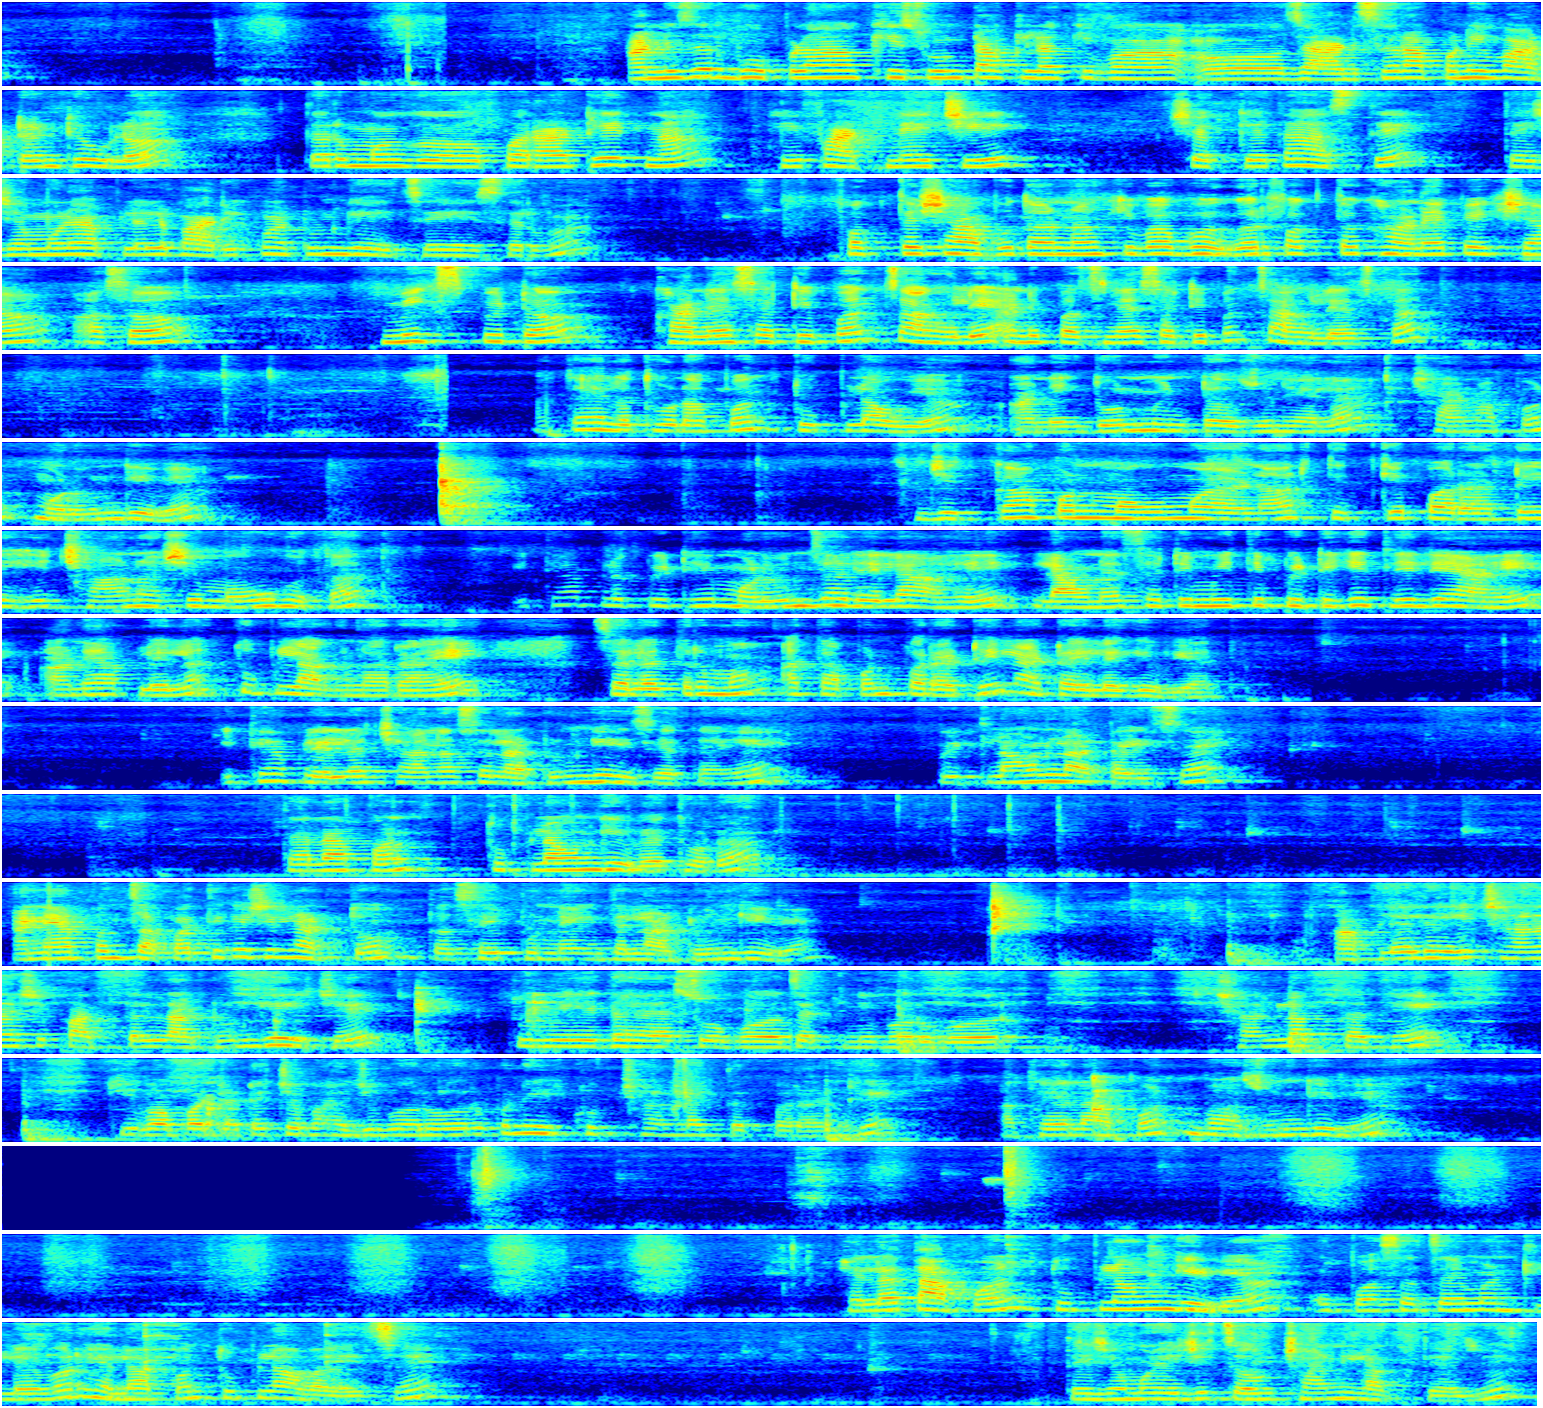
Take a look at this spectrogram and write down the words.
आणि जर भोपळा खिसून टाकला किंवा जाडसर आपण हे वाटण ठेवलं तर मग पराठे आहेत ना हे फाटण्याची शक्यता असते. त्याच्यामुळे आपल्याला बारीक वाटून घ्यायचं आहे हे सर्व. फक्त शाबुदाणा किंवा भगर फक्त खाण्यापेक्षा असं मिक्स पिठं खाण्यासाठी पण चांगले आणि पचण्यासाठी पण चांगले असतात. आता ह्याला थोडं आपण तूप लावूया आणि एक दोन मिनटं अजून याला छान आपण मळून घेऊया. जितका आपण मऊ मळणार तितके पराठे हे छान असे मऊ होतात. इथे आपलं पीठ हे मळून झालेलं आहे. लावण्यासाठी मी ती पिठी घेतलेली आहे आणि आपल्याला तूप लागणार आहे. चला तर मग आता आपण पराठे लाटायला घेऊयात. इथे आपल्याला छान असं लाटून घ्यायचं आहे. हे पीठ लावून लाटायचं आहे त्याला आपण तूप लावून घेऊया थोडं. आणि आपण चपाती कशी लाटतो तसंही पुन्हा एकदा लाटून घेऊया. आपल्याला हे छान असे पातळ लाटून घ्यायचे तुम्ही हे दह्यासोबत चटणीबरोबर छान लागतात हे. किंवा बटाट्याच्या भाजीबरोबर पण हे खूप छान लागतात पराठे. आता याला आपण भाजून घेऊया. ह्याला तर आपण तूप लावून घेऊया. उपवासाचं आहे म्हटल्यावर ह्याला आपण तूप लावायचं आहे त्याच्यामुळे याची चव छान लागते अजून.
